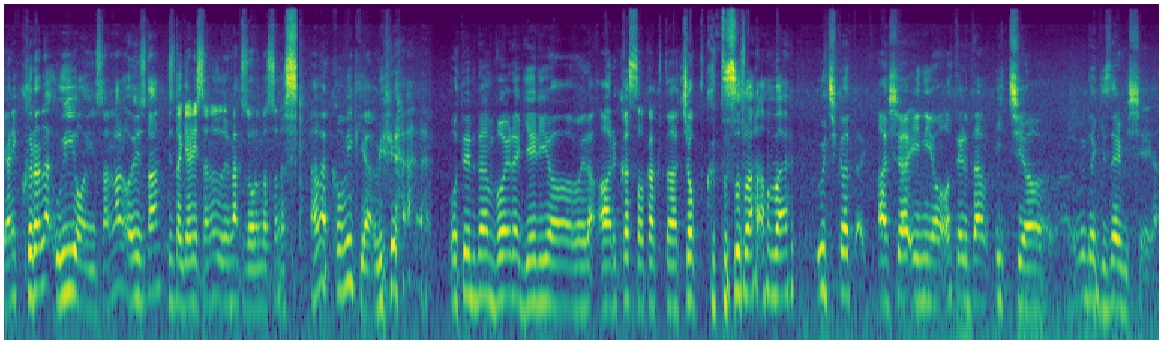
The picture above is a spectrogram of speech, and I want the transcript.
Yani kurala uyuyor insanlar. O yüzden siz de gelirseniz uyumak zorundasınız. Ama komik ya. Otelden böyle geliyor, böyle arka sokakta çöp kutusu falan var. Üç kat aşağı iniyor, otelden içiyor. Bu da güzel bir şey ya.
